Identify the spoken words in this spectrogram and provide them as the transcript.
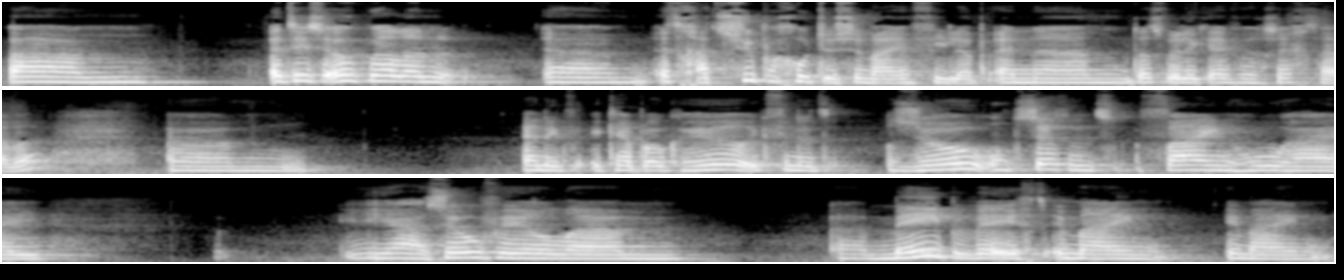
Ehm, het is ook wel een. Um, het gaat super goed tussen mij en Philip. En dat wil ik even gezegd hebben. en ik, ik heb ook heel. Ik vind het zo ontzettend fijn hoe hij ja, zoveel uh, meebeweegt in mijn, in mijn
